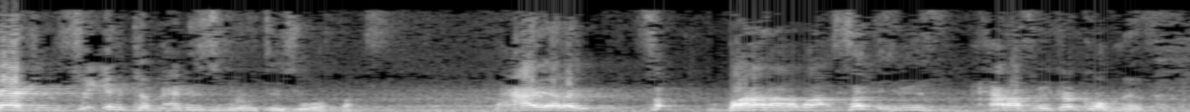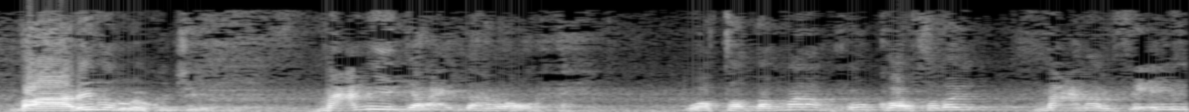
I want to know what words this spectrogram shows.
laakiin ficilka macnihiisa xuruuftiisii wata maxaa yeelay daraba saddexdii xarafay ka koobneed daaribun waa ku jira. Macnihii garaaciddahana waa wata watadamana muxuu koobsaday macna alficli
